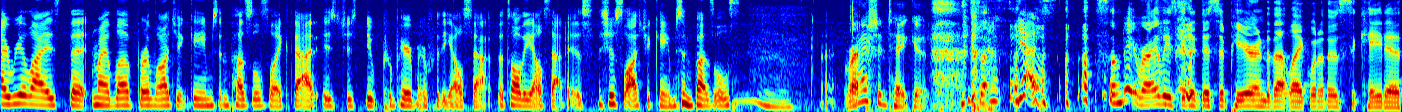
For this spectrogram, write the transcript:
I realized that my love for logic games and puzzles like that is just it prepared me for the LSAT. That's all the LSAT is. It's just logic games and puzzles. Hmm. I should take it. yes. Someday Rileigh's gonna disappear into that like one of those cicada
